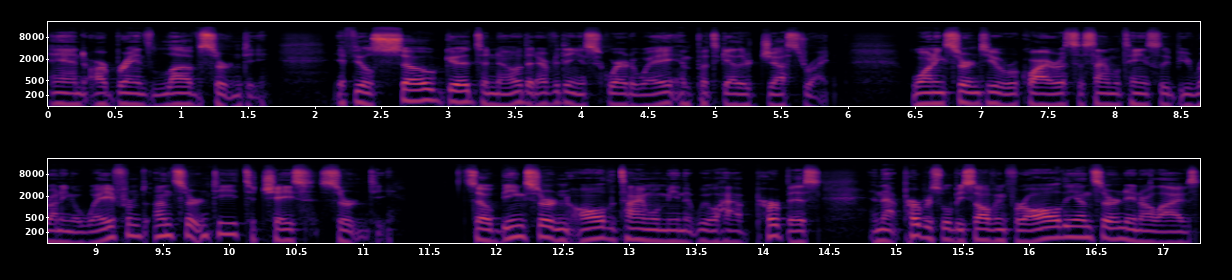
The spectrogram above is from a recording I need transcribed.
and our brains love certainty. It feels so good to know that everything is squared away and put together just right. Wanting certainty will require us to simultaneously be running away from uncertainty to chase certainty. So, being certain all the time will mean that we will have purpose, and that purpose will be solving for all the uncertainty in our lives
